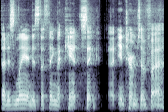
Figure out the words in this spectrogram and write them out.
that is land is the thing that can't sink uh, in terms of uh,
